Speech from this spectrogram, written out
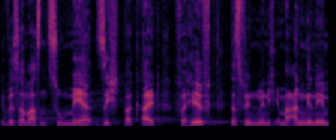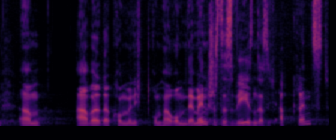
gewissermaßen zu mehr Sichtbarkeit verhilft. Das finden wir nicht immer angenehm. Ähm, aber da kommen wir nicht drum herum. Der Mensch ist das Wesen, das sich abgrenzt,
